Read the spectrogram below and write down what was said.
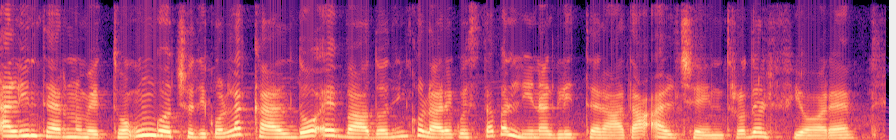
All'interno metto un goccio di colla a caldo e vado ad incollare questa pallina glitterata al centro del fiore.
